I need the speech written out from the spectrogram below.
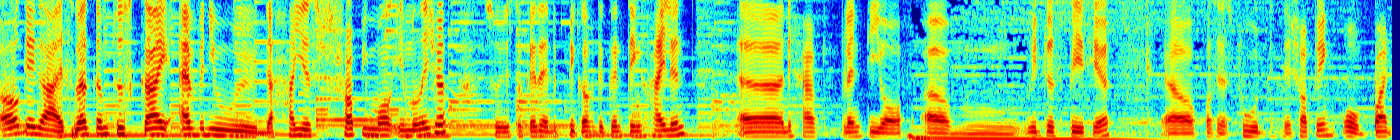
Okay guys, welcome to Sky Avenue, the highest shopping mall in Malaysia. So it's located at the peak of the Genting Highland. Uh, they have plenty of um, retail space here. Uh, of course, there's food, there's shopping. Oh, but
